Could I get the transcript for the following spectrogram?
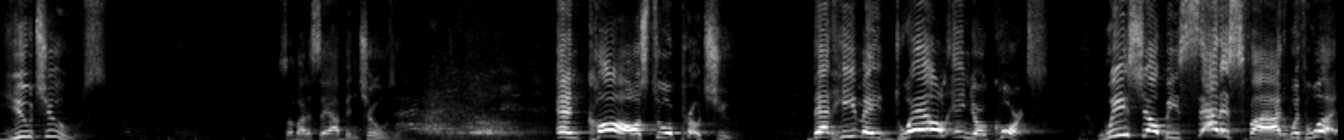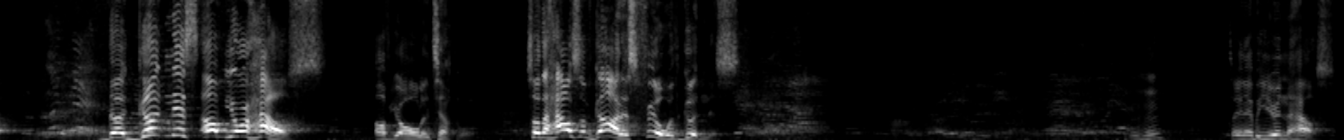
you choose. Somebody say, I've been chosen. And cause to approach you, that he may dwell in your courts. We shall be satisfied with what? the goodness of your house, of your holy temple. So the house of God is filled with goodness. Mm-hmm. Tell your neighbor, you're in the house.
